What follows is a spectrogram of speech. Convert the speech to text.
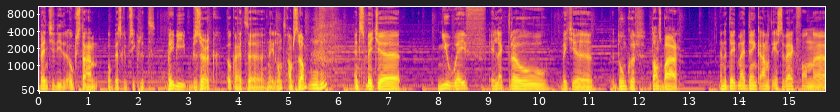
bandje die er ook staan op Best Secret. Baby Berserk, ook uit eh, Nederland, Amsterdam. Mhm. En het is een beetje new wave, electro, een beetje donker, dansbaar. En het deed mij denken aan het eerste werk van eh,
